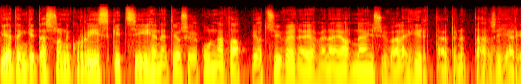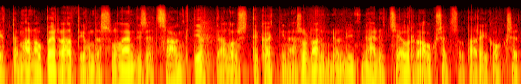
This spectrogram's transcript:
tietenkin tässä on niin riskit siihen, että jos ja kun nämä tappiot syvenee ja Venäjä on näin syvälle hirttäytynyt tähän se järjettömään operaatioon, tässä on läntiset sanktiot, täällä on sitten kaikki nämä sodan jo nyt nähdyt seuraukset, sotarikokset,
